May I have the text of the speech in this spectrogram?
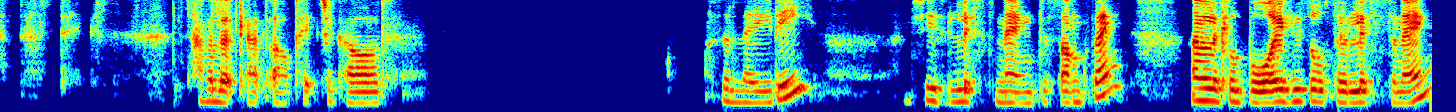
Fantastic. Let's have a look at our picture card. There's a lady, and she's listening to something, and a little boy who's also listening.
